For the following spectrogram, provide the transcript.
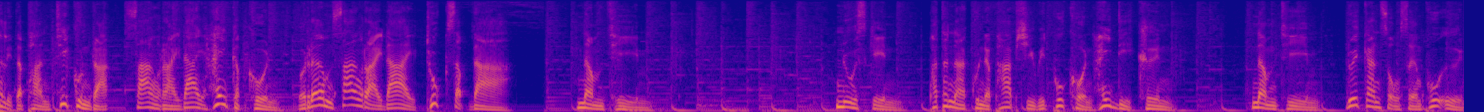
ผลิตภัณฑ์ที่คุณรักสร้างรายได้ให้กับคุณ เริ่มสร้างรายได้ทุกสัปดาห์นำทีมนูสกิน พัฒนาคุณภาพชีวิตผู้คนให้ดีขึ้น นำทีมด้วยการส่งเสริมผู้อื่น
